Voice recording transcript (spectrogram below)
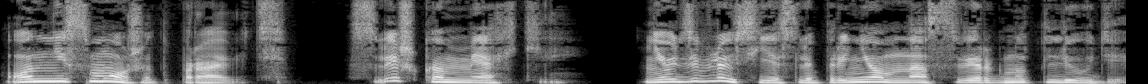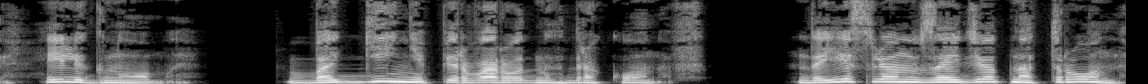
Он не сможет править. Слишком мягкий. Не удивлюсь, если при нем нас свергнут люди или гномы богиня первородных драконов. Да если он взойдет на трон,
